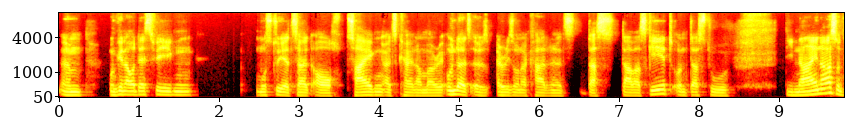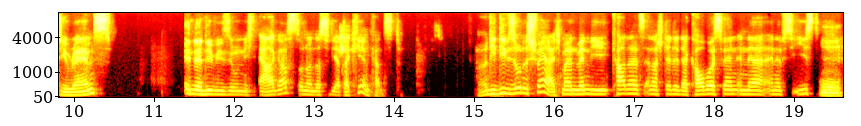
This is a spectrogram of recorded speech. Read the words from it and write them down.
Ähm, und genau deswegen musst du jetzt halt auch zeigen als Kyler Murray und als Arizona Cardinals, dass da was geht und dass du die Niners und die Rams in der Division nicht ärgerst, sondern dass du die attackieren kannst. Die Division ist schwer. Ich meine, wenn die Cardinals an der Stelle der Cowboys wären in der NFC East, Mhm.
